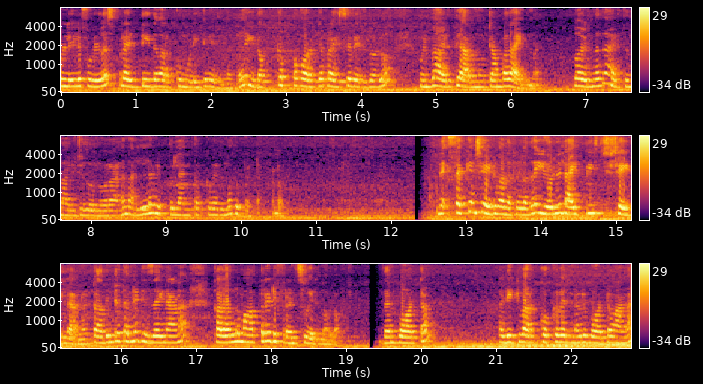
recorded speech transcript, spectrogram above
ഉള്ളിൽ ഫുള്ള് സ്പ്രെഡ് ചെയ്ത വർക്കും കൂടിയിട്ട് വരുന്നുണ്ട്. ഇതൊക്കെ ഇപ്പോൾ കുറഞ്ഞ പ്രൈസ് വരുന്നുള്ളൂ. മുൻപ് ആയിരത്തി അറുന്നൂറ്റമ്പതായിരുന്നു ഇപ്പോൾ വരുന്നത് ആയിരത്തി നാനൂറ്റി തൊണ്ണൂറാണ്. നല്ല വിട്ടു ലെങ്ത് ഒക്കെ വരുന്ന ദുപ്പട്ട കേട്ടോ. സെക്കൻഡ് ഷെയ്ഡ് വന്നിട്ടുള്ളത് ഈ ഒരു ലൈറ്റ് പീച്ച് ഷെയ്ഡിലാണ് കേട്ടോ. അതിന്റെ തന്നെ ഡിസൈനാണ് കളറിൽ മാത്രമേ ഡിഫറൻസ് വരുന്നുള്ളൂ. ദെൻ ബോട്ടം അടിക്ക് വർക്കൊക്കെ വരുന്ന ഒരു ബോട്ടമാണ്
